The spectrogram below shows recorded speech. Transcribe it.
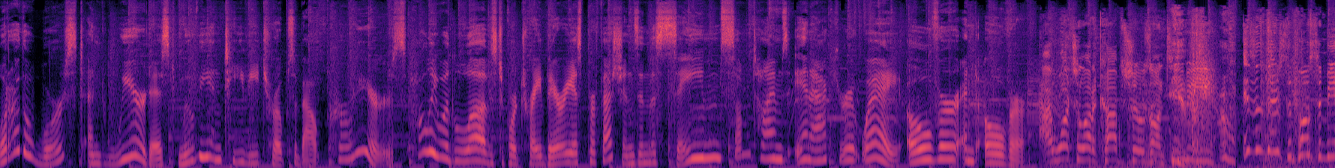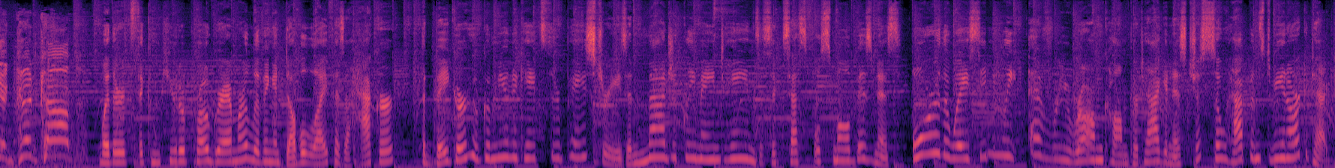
What are the worst and weirdest movie and TV tropes about careers? Hollywood loves to portray various professions in the same, sometimes inaccurate way, over and over. I watch a lot of cop shows on TV. Isn't there supposed to be a good cop? Whether it's the computer programmer living a double life as a hacker, the baker who communicates through pastries and magically maintains a successful small business, or the way seemingly every rom com protagonist just so happens to be an architect.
